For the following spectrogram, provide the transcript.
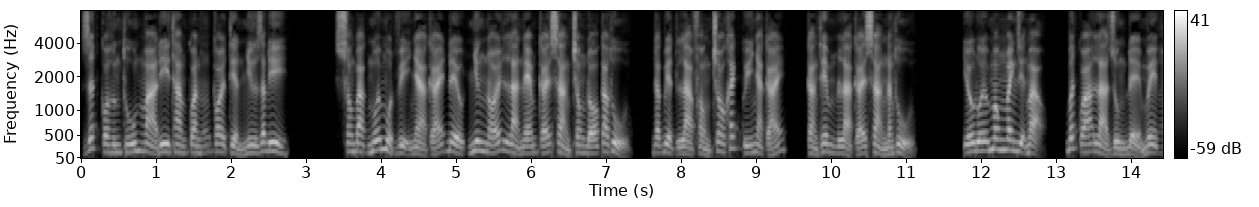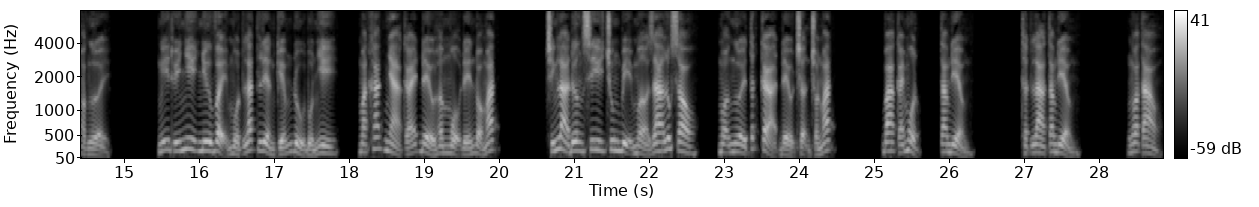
rất có hứng thú mà đi tham quan coi tiền như rác đi. Song bạc mỗi một vị nhà cái đều nhưng nói là ném cái sàng trong đó cao thủ, đặc biệt là phòng cho khách quý nhà cái, càng thêm là cái sàng năng thủ. Yếu đuối mong manh diện mạo, bất quá là dùng để mê hoặc người. Nghĩ Thúy Nhi như vậy một lát liền kiếm đủ bổn nhi, mặt khác nhà cái đều hâm mộ đến đỏ mắt. Chính là đương si trung bị mở ra lúc sau, mọi người tất cả đều trận tròn mắt. Ba cái một, tam điểm. Thật là tam điểm. Ngoa tào.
